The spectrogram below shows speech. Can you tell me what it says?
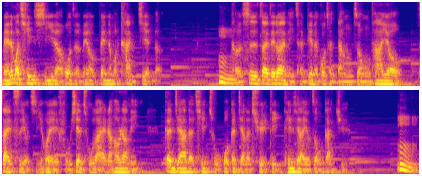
没那么清晰了，或者没有被那么看见了。嗯，可是在这段你沉淀的过程当中，它又再次有机会浮现出来，然后让你更加的清楚或更加的确定。听起来有这种感觉。嗯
